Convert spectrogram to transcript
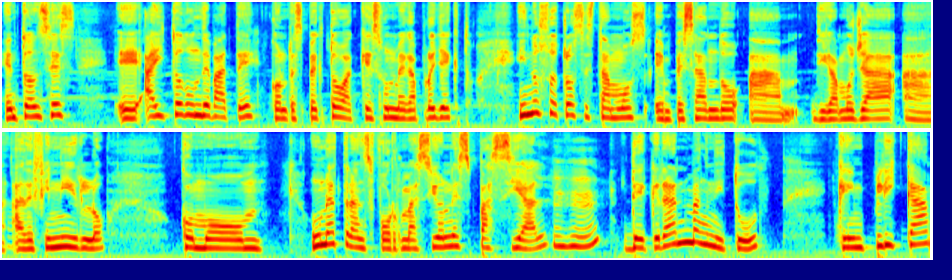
Entonces, eh, hay todo un debate con respecto a qué es un megaproyecto. Y nosotros estamos empezando a, digamos, ya a, a definirlo como una transformación espacial uh -huh. de gran magnitud que implica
